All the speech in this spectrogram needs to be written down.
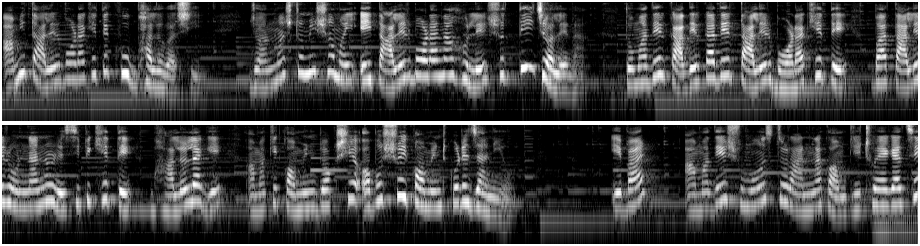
আমি তালের বড়া খেতে খুব ভালোবাসি। জন্মাষ্টমীর সময় এই তালের বড়া না হলে সত্যিই চলে না। তোমাদের কাদের কাদের তালের বড়া খেতে বা তালের অন্যান্য রেসিপি খেতে ভালো লাগে, আমাকে কমেন্ট বক্সে অবশ্যই কমেন্ট করে জানিও। এবার আমাদের সমস্ত রান্না কমপ্লিট হয়ে গেছে।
